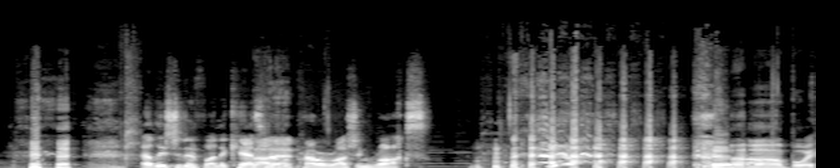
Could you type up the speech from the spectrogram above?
At least you didn't find a cast Not member it. power washing rocks. Oh boy.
